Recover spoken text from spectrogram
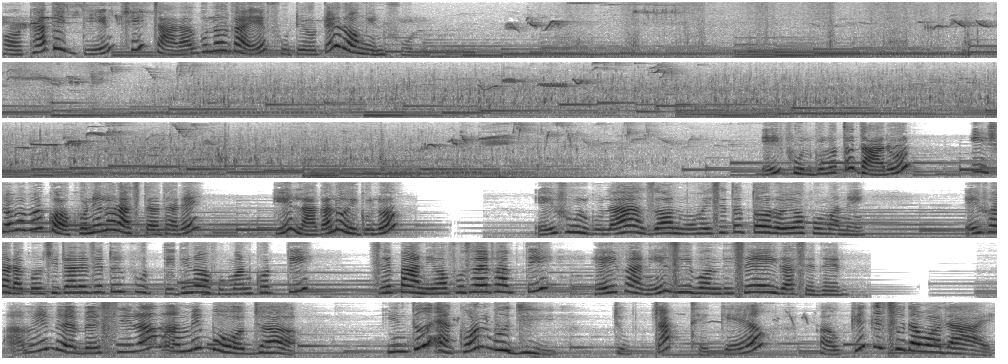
হঠাৎ একদিন সেই চারাগুলোর গায়ে ফুটে ওঠে রঙিন ফুল। এই ফুলগুলো তো দারুণ! এসব আবার কখন এলো রাস্তার ধারে? কে লাগালো এগুলো? এই ফুলগুলা জন্ম হয়েছে তো তোর ওই অপমানে। এই ফাড়া কলসিটারে যে তুই প্রতিদিন অপমান করতি, যে পানি অপচয় ভাবতি এই পানি জীবন দিছে এই গাছেদের। আমি ভেবেছিলাম আমি বোঝা, কিন্তু এখন বুঝি, চুপচাপ থেকেও কাউকে কিছু দেওয়া যায়।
